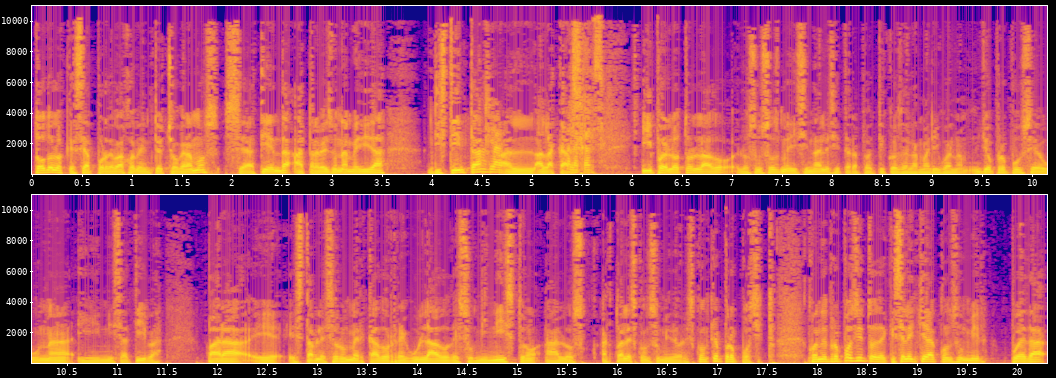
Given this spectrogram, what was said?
todo lo que sea por debajo de 28 gramos se atienda a través de una medida distinta claro, al, a, la cárcel. a la cárcel. Y por el otro lado, los usos medicinales y terapéuticos de la marihuana. Yo propuse una iniciativa para eh, establecer un mercado regulado de suministro a los actuales consumidores. ¿Con qué propósito? Con el propósito de que si alguien quiera consumir pueda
